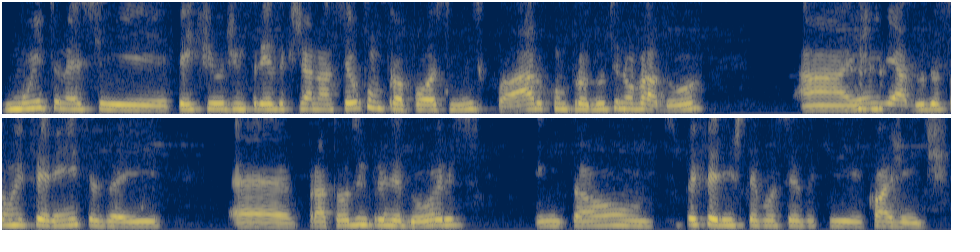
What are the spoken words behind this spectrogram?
muito nesse perfil de empresa que já nasceu com um propósito muito claro, com um produto inovador. A Emily e a Duda são referências aí é, para todos os empreendedores, então, super feliz de ter vocês aqui com a gente.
